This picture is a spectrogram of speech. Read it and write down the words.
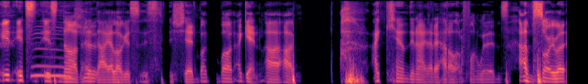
it, it's it's not a dialogue is is, is shit, but but again, uh, I I can't deny that I had a lot of fun with it. I'm sorry, but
